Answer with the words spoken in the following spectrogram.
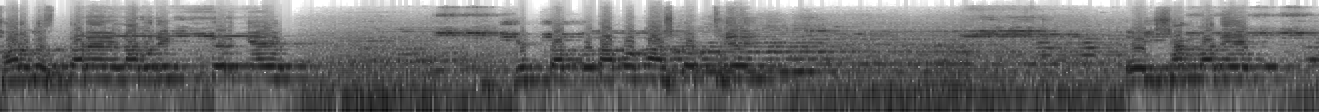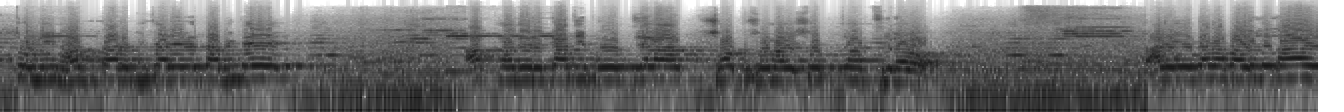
সর্বস্তরের নাগরিকদেরকে কৃতজ্ঞতা প্রকাশ করছি। এই সাংবাদিক তুহিন হত্যার বিচারের দাবিতে আপনাদের গাজীপুর জেলা সব সময় সোচ্চার ছিল। তাই এই ধারাবাহিকতায়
